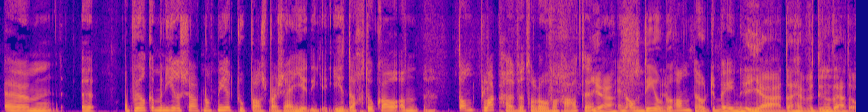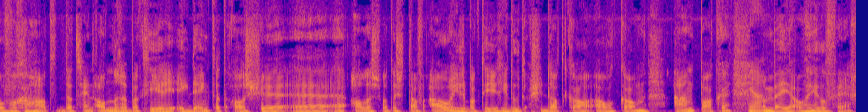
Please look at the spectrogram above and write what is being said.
Um, op welke manieren zou het nog meer toepasbaar zijn? Je, je dacht ook al aan tandplak, hadden we het al over gehad. Hè? Ja. En als deodorant notabene. Ja, daar hebben we het inderdaad over gehad. Dat zijn andere bacteriën. Ik denk dat als je uh, alles wat de Staph aureus bacterie doet... als je dat kan, al kan aanpakken, dan ben je al heel ver.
